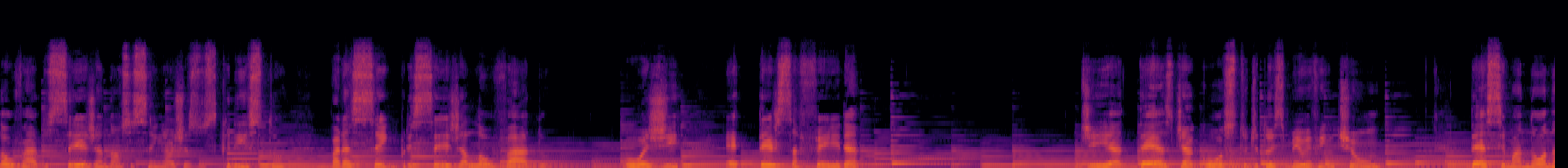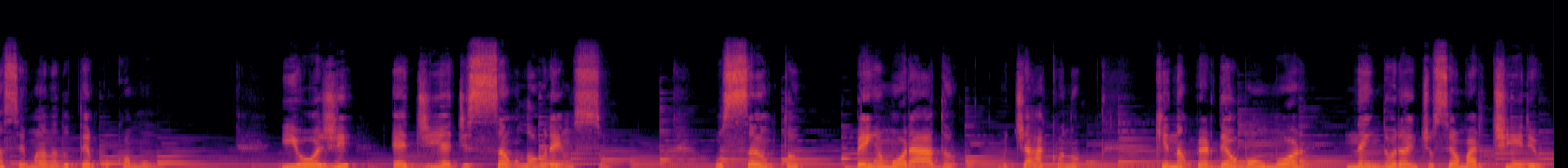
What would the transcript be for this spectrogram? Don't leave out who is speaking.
Speaker 1: Louvado seja nosso Senhor Jesus Cristo, para sempre seja louvado. Hoje é terça-feira, dia 10 de agosto de 2021, 19 semana do Tempo Comum. E hoje é dia de São Lourenço, o santo bem-humorado, o diácono, que não perdeu o bom humor nem durante o seu martírio.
